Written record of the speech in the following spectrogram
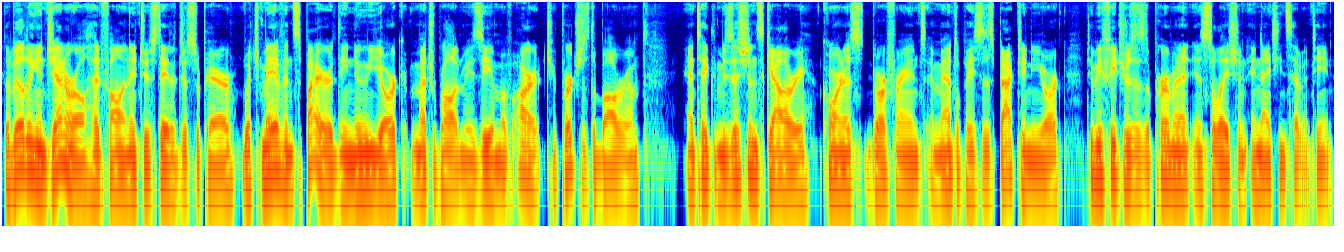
The building in general had fallen into a state of disrepair, which may have inspired the New York Metropolitan Museum of Art to purchase the ballroom and take the musicians' gallery, cornice, door frames, and mantelpieces back to New York to be featured as a permanent installation in 1917.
